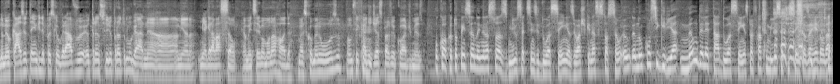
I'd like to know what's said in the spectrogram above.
No meu caso, eu tenho que depois que eu gravo, eu transfiro para outro lugar, né? A, a, minha, minha gravação. Realmente seria uma mão na roda. Mas como eu não uso, vamos ficar de Just Press Record mesmo. O Coca, eu tô pensando ainda nas suas 1702 senhas. Eu acho que nessa situação eu, eu não conseguiria não deletar duas senhas para ficar com 1700 arredondado.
